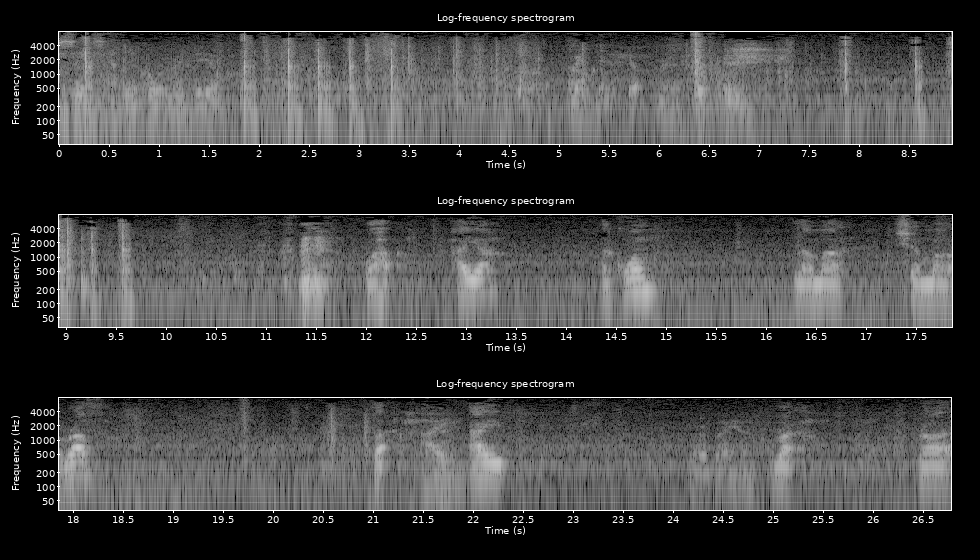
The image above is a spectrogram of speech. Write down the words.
Six after the court right there. Wahaya, Lakwam, Lama Shemarath, the I. I. Ra Ra.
